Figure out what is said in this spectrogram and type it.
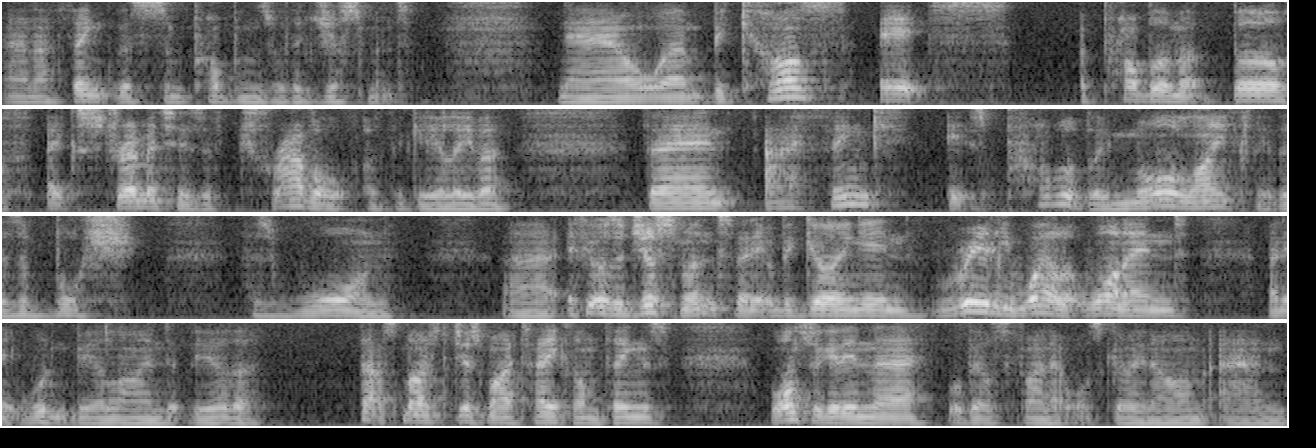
and I think there's some problems with adjustment. Now um, because it's a problem at both extremities of travel of the gear lever then I think it's probably more likely there's a bush has worn. Uh, if it was adjustment then it would be going in really well at one end and it wouldn't be aligned at the other. That's my, just my take on things. Once we get in there we'll be able to find out what's going on and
